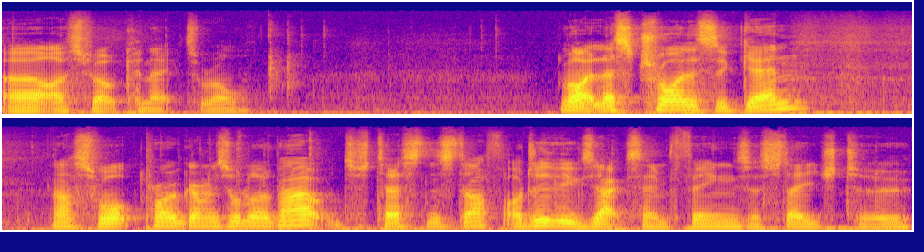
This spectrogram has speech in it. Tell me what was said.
Uh, I've spelled connect wrong. Right, let's try this again. That's what programming is all about, just testing stuff. I'll do the exact same things as stage 2.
